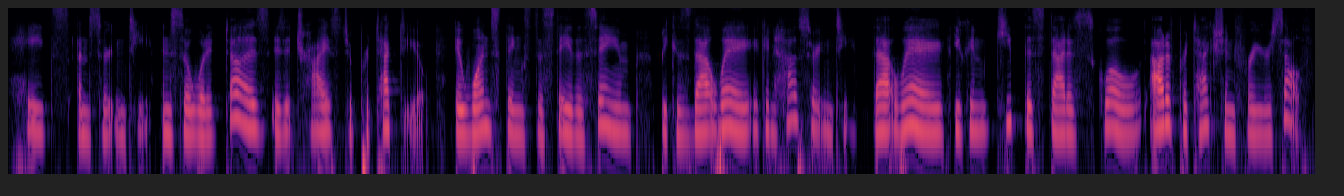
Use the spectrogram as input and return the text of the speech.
hates uncertainty. And so, what it does is it tries to protect you. It wants things to stay the same because that way it can have certainty. That way you can keep the status quo out of protection for yourself.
